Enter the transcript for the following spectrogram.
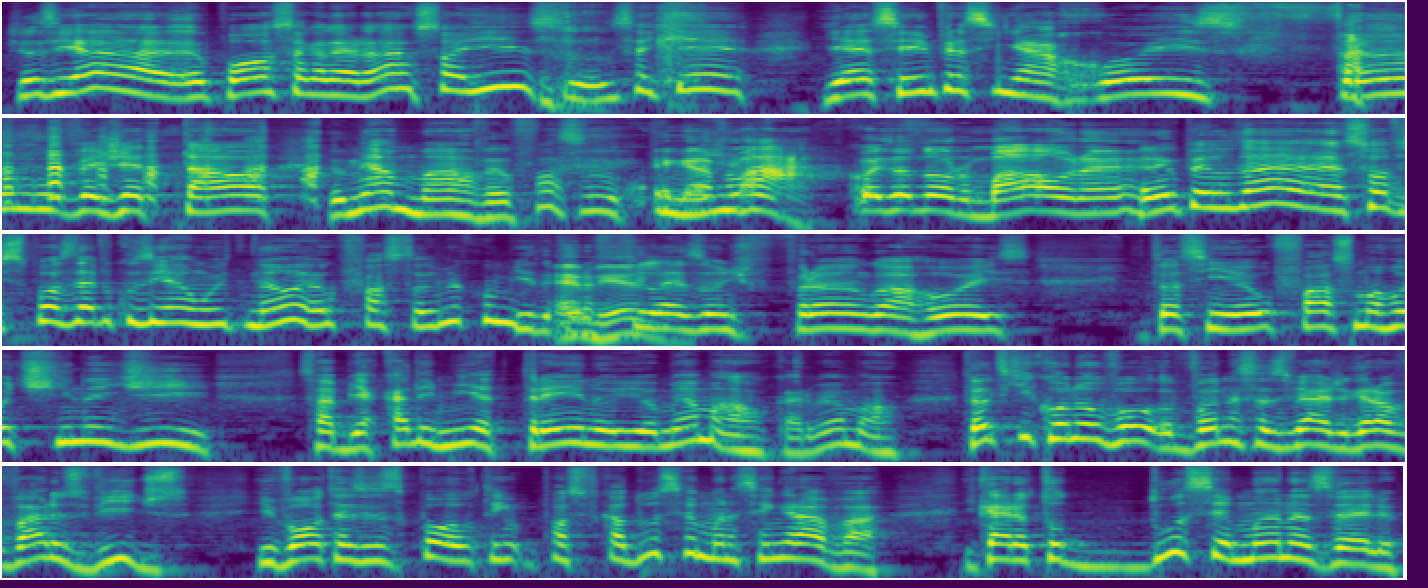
Tipo assim, ah, eu posso, a galera, ah, só isso, não sei o quê. E é sempre, assim, arroz, frango, vegetal. Eu me amarro, velho. eu faço comida. fala, ah, coisa normal, né? Aí eu pergunto, ah, a sua esposa deve cozinhar muito. Não, eu que faço toda a minha comida, É cara. mesmo? Filézão de frango, arroz. Então, assim, eu faço uma rotina de, sabe, academia, treino e eu me amarro, cara, eu me amarro. Tanto que quando eu vou, vou nessas viagens, gravo vários vídeos e volto às vezes, pô, eu tenho- posso ficar duas semanas sem gravar. E, cara, eu tô duas semanas, velho,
